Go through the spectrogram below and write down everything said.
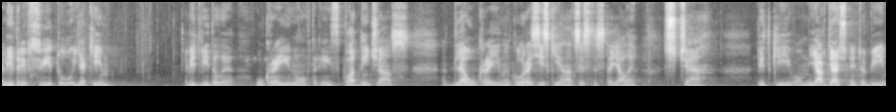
лідерів світу, які відвідали Україну в такий складний час для України, коли російські нацисти стояли ще під Києвом. Я вдячний тобі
